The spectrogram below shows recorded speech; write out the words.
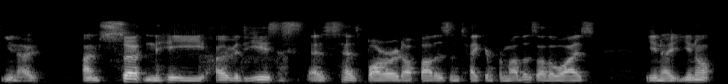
you know, I'm certain he over the years has, has, has borrowed off others and taken from others. Otherwise, you know, you're not.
